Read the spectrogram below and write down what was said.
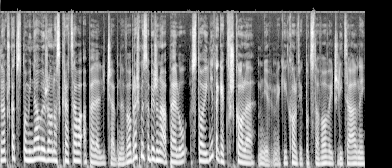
to na przykład wspominały, że ona skracała apele liczebne. Wyobraźmy sobie, że na apelu stoi nie tak jak w szkole, nie wiem, jakiejkolwiek podstawowej czy licealnej,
